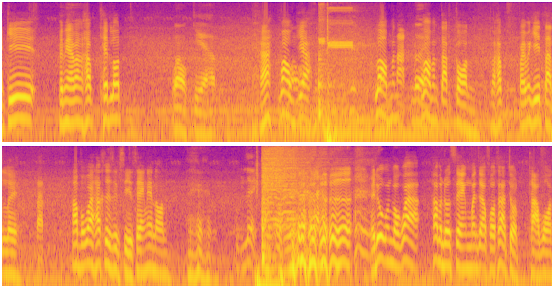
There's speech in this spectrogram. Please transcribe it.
มื่อกี้เป็นไงบ้างครับ เทสรถว้าวเกียร์ครับ ฮะว่าวเกียร์รอบมันตัดด้วย รอบมันตัดก่อนนะครับ ไปเมื่อกี้ตัดเลยตัดอ้าวบอกว่าถ้าคือ 14แซงแน่นอนเลยไอ้ดูกมันบอกว่าถ้ามันโดนแซงมันจะเอาฟอร์ซ่าจอดถาวร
